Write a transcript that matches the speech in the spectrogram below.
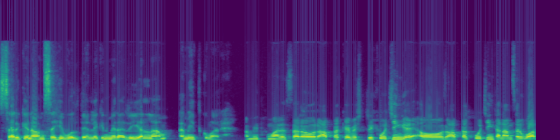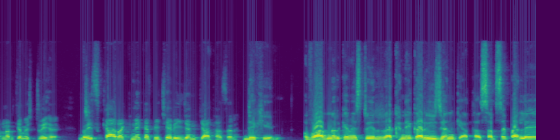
सर के नाम से ही बोलते हैं लेकिन मेरा रियल नाम अमित कुमार है। अमित कुमार है सर और आपका केमिस्ट्री कोचिंग है और आपका कोचिंग का नाम सर वार्नर केमिस्ट्री है। तो इसका रखने के पीछे रीजन क्या था सर? देखिए वार्नर केमिस्ट्री रखने का रीजन क्या था? सबसे पहले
